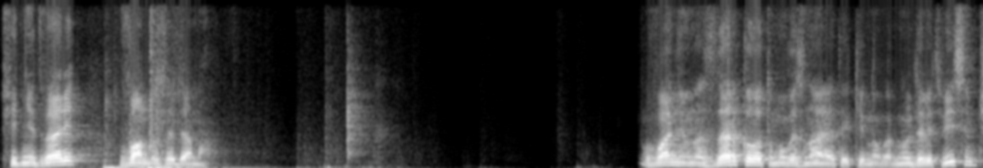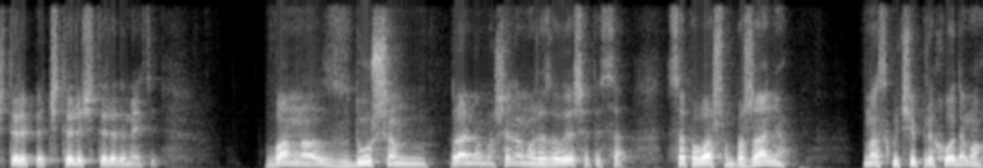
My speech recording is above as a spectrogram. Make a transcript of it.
Вхідні двері, в ванну зайдемо. В ванні у нас зеркало, тому ви знаєте, який номер. 098 454 411. Ванна з душем, пральна машина може залишитися. Все по вашому бажанню. У нас ключі приходимо,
